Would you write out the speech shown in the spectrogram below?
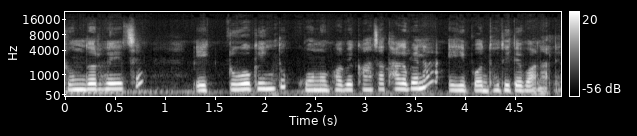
সুন্দর হয়েছে, একটুও কিন্তু কোনোভাবে কাঁচা থাকবে না এই পদ্ধতিতে বানালে।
